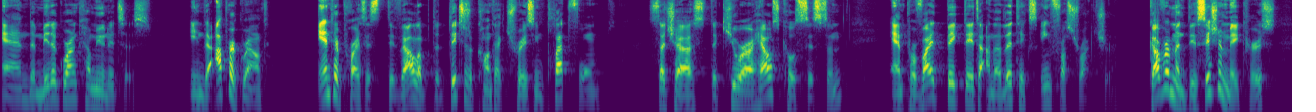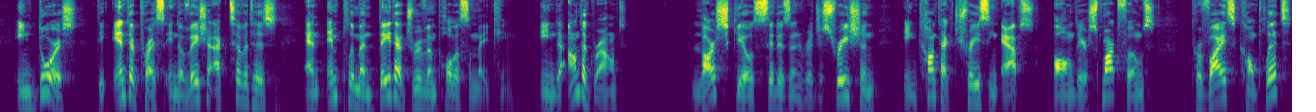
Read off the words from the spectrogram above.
and the middleground communities. In the upperground, enterprises develop the digital contact tracing platforms, such as the QR health code system, and provide big data analytics infrastructure. Government decision makers endorse the enterprise innovation activities and implement data driven policymaking. In the underground, large scale citizen registration in contact tracing apps on their smartphones provides complete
